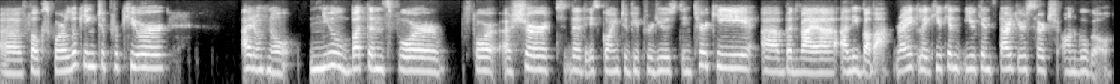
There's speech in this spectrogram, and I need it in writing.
uh, folks who are looking to procure, I don't know, new buttons for for a shirt that is going to be produced in Turkey, uh, but via Alibaba, right? Like you can you can start your search on Google.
